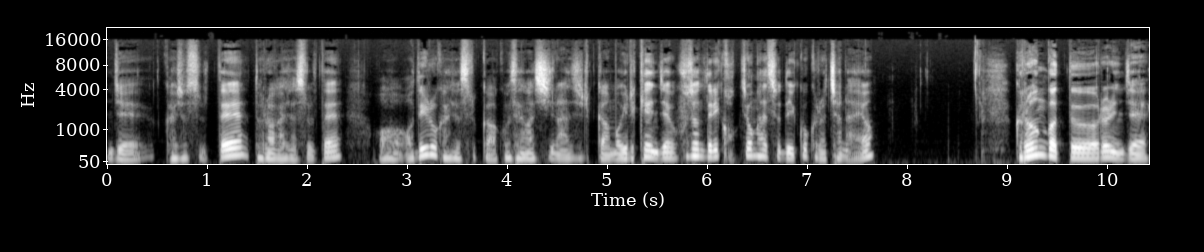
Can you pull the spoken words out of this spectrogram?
이제 가셨을 때 돌아가셨을 때 어, 어디로 가셨을까 고생하시진 않으실까 뭐 이렇게 이제 후손들이 걱정할 수도 있고 그렇잖아요. 그런 것들을 이제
